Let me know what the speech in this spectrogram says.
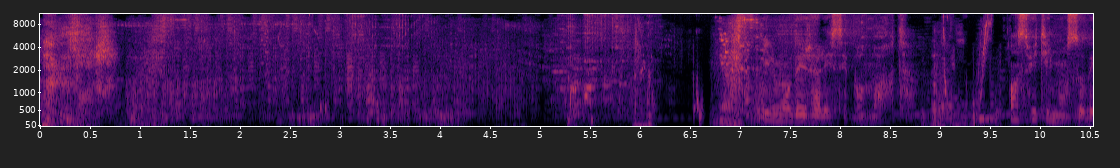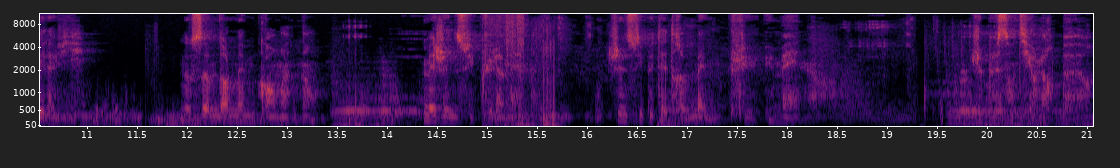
pas le vôtre. Ils m'ont déjà laissé pour morte. Ensuite, ils m'ont sauvé la vie. Nous sommes dans le même camp maintenant. Mais je ne suis plus la même. Je ne suis peut-être même plus humaine. Je peux sentir leur peur.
